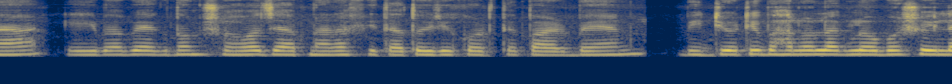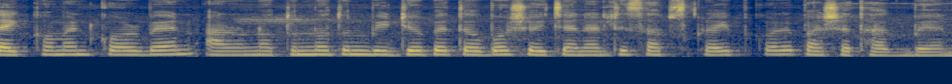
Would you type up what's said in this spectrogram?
না। এইভাবে একদম সহজে আপনারা ফিতা তৈরি করতে পারবেন। ভিডিওটি ভালো লাগলে অবশ্যই লাইক কমেন্ট করবেন। আর নতুন নতুন ভিডিও পেতে অবশ্যই চ্যানেলটি সাবস্ক্রাইব করে পাশে থাকবেন।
